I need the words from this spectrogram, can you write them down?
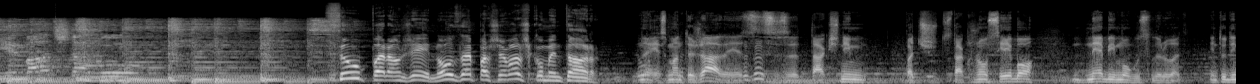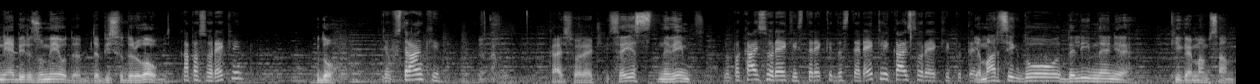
je pač tako. Super, Anže, no zdaj pa še vaš komentar. Ne, jaz imam težave, jaz z, z, takšnim, pač, s takšno osebo ne bi mogel sodelovati in tudi ne bi razumel, da, da bi sodeloval. Kaj pa so rekli? Kdo? Ja, v stranki. Kaj so rekli? Se jaz ne vem. No, pa kaj so rekli? Ste rekli, da ste rekli, kaj so rekli potem? Ja, marsikdo deli mnenje, ki ga imam sam.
